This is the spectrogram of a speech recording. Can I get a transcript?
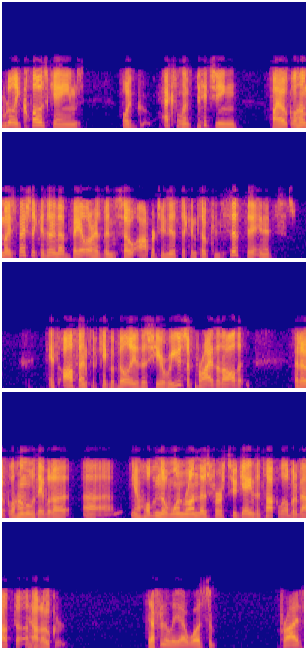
really close games. G- excellent pitching by Oklahoma, especially considering that Baylor has been so opportunistic and so consistent in its its offensive capabilities this year. Were you surprised at all that that Oklahoma was able to uh, you know hold them to one run those first two games? And talk a little bit about Yeah. about Okert. Definitely, I was surprised.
